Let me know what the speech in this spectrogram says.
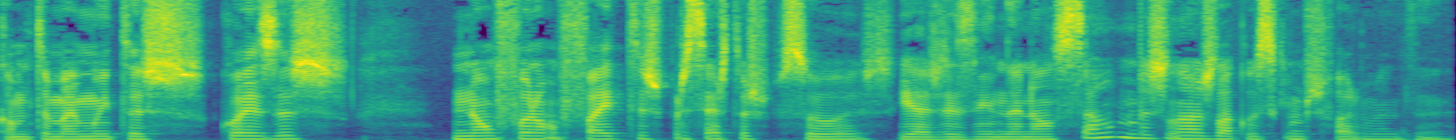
como também muitas coisas não foram feitas para certas pessoas e às vezes ainda não são, mas nós lá conseguimos forma de,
